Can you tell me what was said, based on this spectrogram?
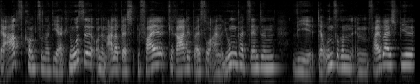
Der Arzt kommt zu einer Diagnose und im allerbesten Fall, gerade bei so einer jungen Patientin wie der unseren im Fallbeispiel,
